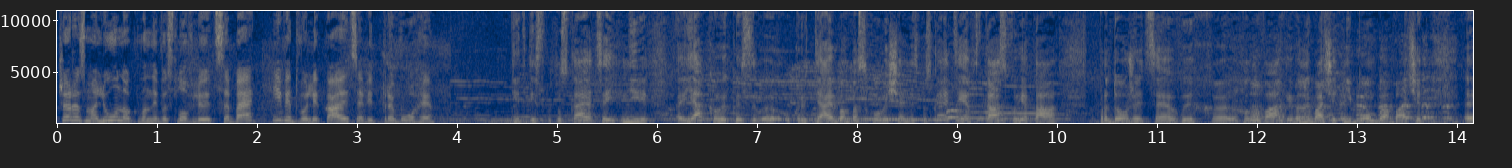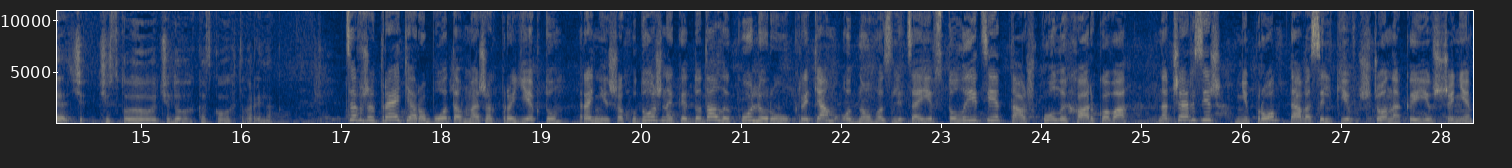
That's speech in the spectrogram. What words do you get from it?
Через малюнок вони висловлюють себе і відволікаються від тривоги. Дітки спускаються ні як якесь е, укриття і бомбосховище, не спускаються як в сказку, яка продовжується в їх е, головах, і вони бачать не бомби, а бачать е, чудових казкових тваринок. Це вже третя робота в межах проєкту. Раніше художники додали кольору укриттям одного з ліцеїв столиці та школи Харкова. На черзі ж Дніпро та Васильків, що на Київщині.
